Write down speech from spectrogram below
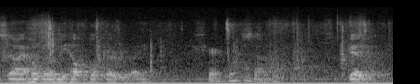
So I hope it'll be helpful for everybody. Sure. So good.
